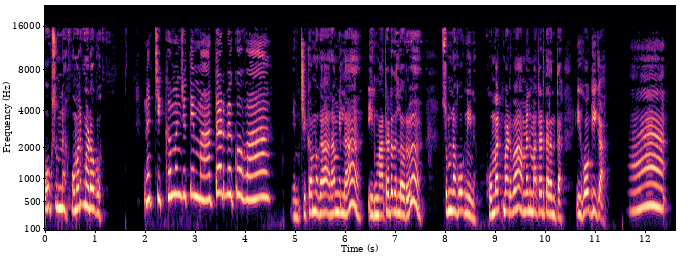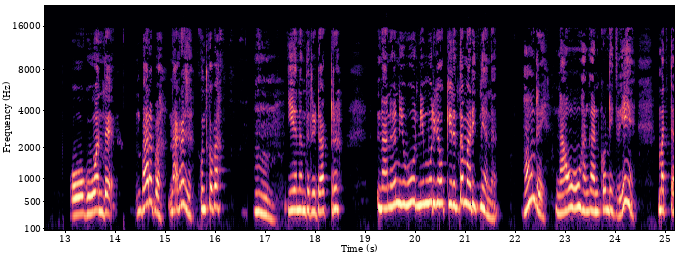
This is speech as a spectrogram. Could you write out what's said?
ಹೋಗಿ ಸುಮ್ಮನೆ ಹೋಮ್ವರ್ಕ್ ಮಾಡೋಗು ಚಿಕ್ಕಮ್ಮನ ಜೊತೆ ಮಾತಾಡ್ಬೇಕು ಅವ್ವ. ನಿಮ್ಮ ಚಿಕ್ಕಮ್ಮಗ ಆರಾಮಿಲ್ಲ? ಈಗ ಮಾತಾಡೋದಲ್ಲ ಅವರು? ಸುಮ್ಮನೆ ಹೋಗಿ ನೀನು ಹೋಮ್ವರ್ಕ್ ಮಾಡುವ, ಆಮೇಲೆ ಮಾತಾಡ್ತಾರಂತ. ಈಗ ಹೋಗೀಗ ಹೋಗು ಅಂದೆ. ಬಾರಪ್ಪ ನಾಗರಾಜ್, ಕುಂತ್ಕೋ ಬಾ. ಹ್ಞೂ ಏನಂದ್ರಿ ಡಾಕ್ಟ್ರ್? ನಾನು ನೀವು ನಿಮ್ಮೂರಿಗೆ ಹೋಗ್ತೀರಂತ ಮಾಡಿದ್ನಿ ಅನ್ನ. ಹ್ಞೂನ್ರಿ, ನಾವು ಹಂಗೆ ಅನ್ಕೊಂಡಿದ್ವಿ. ಮತ್ತು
